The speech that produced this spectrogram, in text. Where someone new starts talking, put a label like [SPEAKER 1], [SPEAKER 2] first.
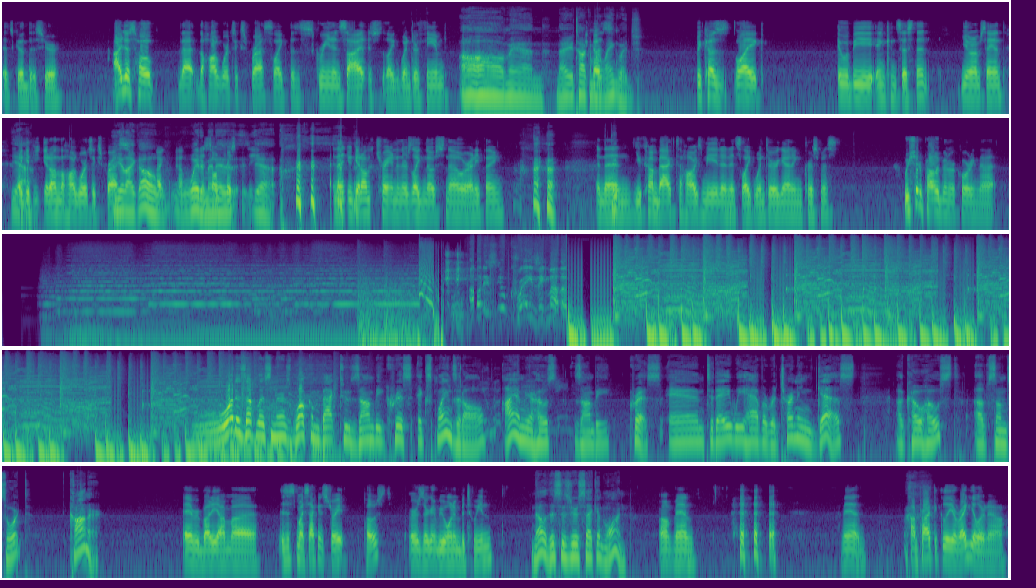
[SPEAKER 1] it's good this year. I just hope that the Hogwarts Express, like the screen inside, is like winter themed.
[SPEAKER 2] Oh man, now you're talking
[SPEAKER 1] Because-
[SPEAKER 2] about language.
[SPEAKER 1] because like it would be inconsistent. You know what I'm saying?
[SPEAKER 2] Yeah.
[SPEAKER 1] Like if you get on the Hogwarts Express,
[SPEAKER 2] you're like, oh,
[SPEAKER 1] like,
[SPEAKER 2] wait a minute, yeah.
[SPEAKER 1] and then you get on the train and there's like no snow or anything, and then you come back to Hogsmeade and it's like winter again and Christmas. We should have probably been recording that.
[SPEAKER 3] Oh, this you crazy mother.
[SPEAKER 2] What is up, listeners? Welcome back to Zombie Chris Explains It All. I am your host, Zombie Chris, and today we have a returning guest, a co host of some sort, Conner.
[SPEAKER 1] Hey everybody, I'm uh, is this my second straight post, or is there gonna be one in between?
[SPEAKER 2] No, this is your second one.
[SPEAKER 1] Oh man, man, I'm practically a regular now.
